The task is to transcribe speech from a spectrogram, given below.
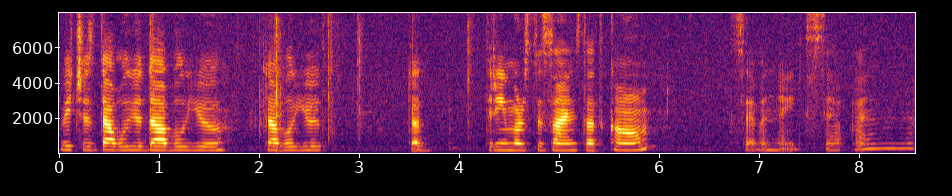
which is www.dreamersdesigns.com 787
